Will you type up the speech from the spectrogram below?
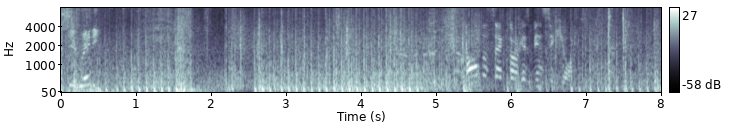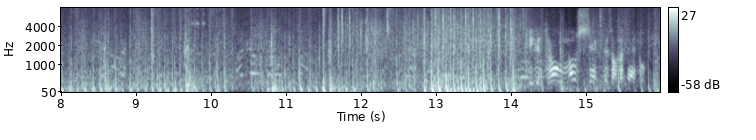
Is ready. All the sector has been secured. We control most sectors on the battlefield.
